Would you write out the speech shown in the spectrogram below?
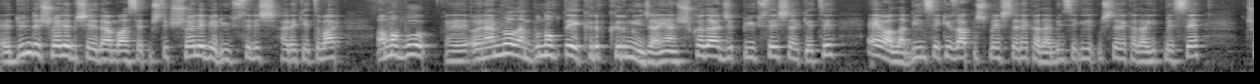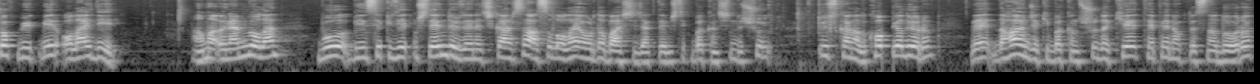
E, dün de şöyle bir şeyden bahsetmiştik. Şöyle bir yükseliş hareketi var. Ama bu e, önemli olan bu noktayı kırıp kırmayacağı. Yani şu kadarcık bir yükseliş hareketi eyvallah 1865'lere kadar 1870'lere kadar gitmesi çok büyük bir olay değil. Ama önemli olan bu 1870'lerin de üzerine çıkarsa asıl olay orada başlayacak demiştik. Bakın şimdi şu üst kanalı kopyalıyorum ve daha önceki bakın şuradaki tepe noktasına doğru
